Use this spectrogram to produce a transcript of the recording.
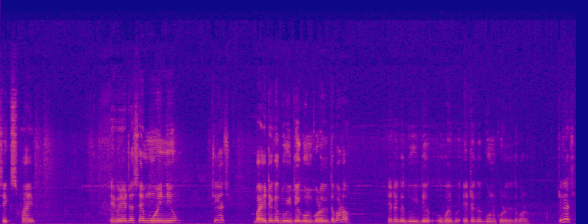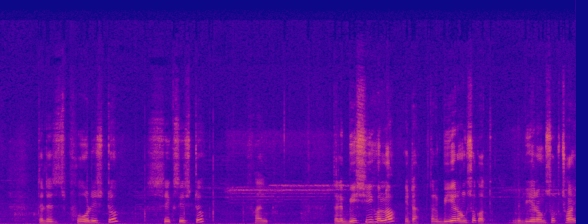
সিক্স ফাইভ এবার এটা সে মই নিয়ম, ঠিক আছে? বা এটাকে দুই দিয়ে গুণ করে দিতে পারো? এটাকে দুই দিয়ে উভয় এটাকে গুণ করে দিতে পারো। ঠিক আছে? তাহলে four is to six is to five তাহলে বিসি হলো এটা। তাহলে বি এর অংশ কত? বি এর অংশ ছয়।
